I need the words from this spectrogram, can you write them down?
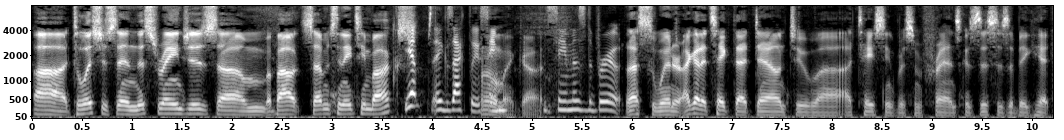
Uh, delicious, and this ranges um, about 17, 18 bucks. Yep, exactly. Oh Same, my God. Same as the Brut. That's the winner. I got to take that down to uh, a tasting for some friends because this is a big hit.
